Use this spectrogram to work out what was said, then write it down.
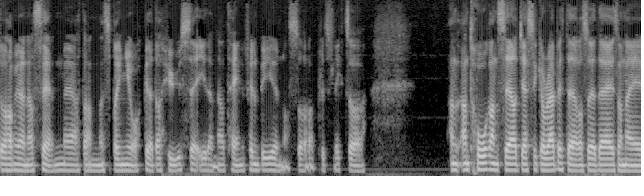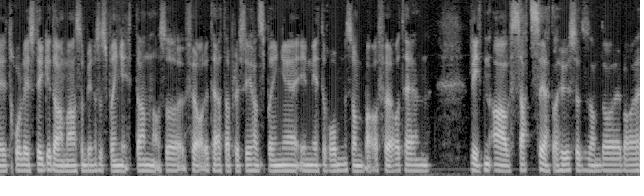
Da har vi denne scenen med at han springer opp i dette huset i denne tegnefilmbyen, og så plutselig så han, han tror han ser Jessica Rabbit der, og så er det ei sånn utrolig stygg dame som begynner å springe etter han, og så fører det til at han plutselig han springer inn i et rom som bare fører til en liten avsats i dette huset. Sånn, da er det bare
